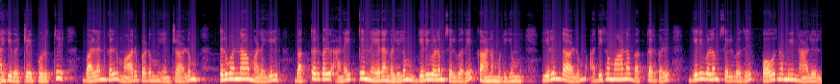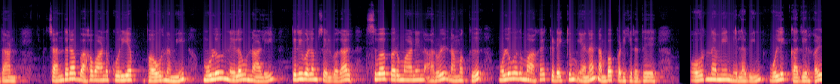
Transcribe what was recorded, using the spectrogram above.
ஆகியவற்றை பொறுத்து பலன்கள் மாறுபடும் என்றாலும் திருவண்ணாமலையில் பக்தர்கள் அனைத்து நேரங்களிலும் கிரிவலம் செல்வதை காண முடியும். இருந்தாலும் அதிகமான பக்தர்கள் கிரிவலம் செல்வது பௌர்ணமி நாளில்தான். சந்திர பகவானுக்குரிய பௌர்ணமி முழு நிலவு நாளில் கிரிவலம் செல்வதால் சிவபெருமானின் அருள் நமக்கு முழுவதுமாக கிடைக்கும் என நம்பப்படுகிறது. பௌர்ணமி நிலவின் ஒளிக்கதிர்கள்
